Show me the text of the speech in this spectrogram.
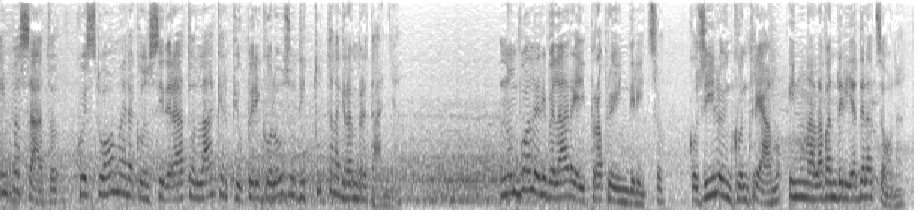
In passato, quest'uomo era considerato l'hacker più pericoloso di tutta la Gran Bretagna. Non vuole rivelare il proprio indirizzo, così lo incontriamo in una lavanderia della zona.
